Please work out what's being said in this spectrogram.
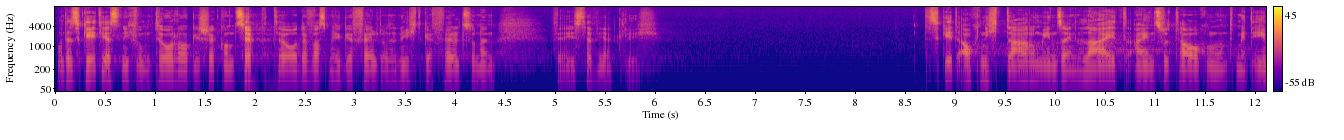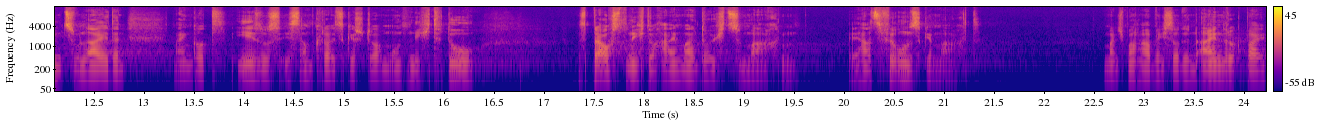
Und es geht jetzt nicht um theologische Konzepte oder was mir gefällt oder nicht gefällt, sondern wer ist er wirklich? Es geht auch nicht darum, in sein Leid einzutauchen und mit ihm zu leiden. Mein Gott, Jesus ist am Kreuz gestorben und nicht du. Das brauchst du nicht doch einmal durchzumachen. Er hat es für uns gemacht. Manchmal habe ich so den Eindruck, bei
